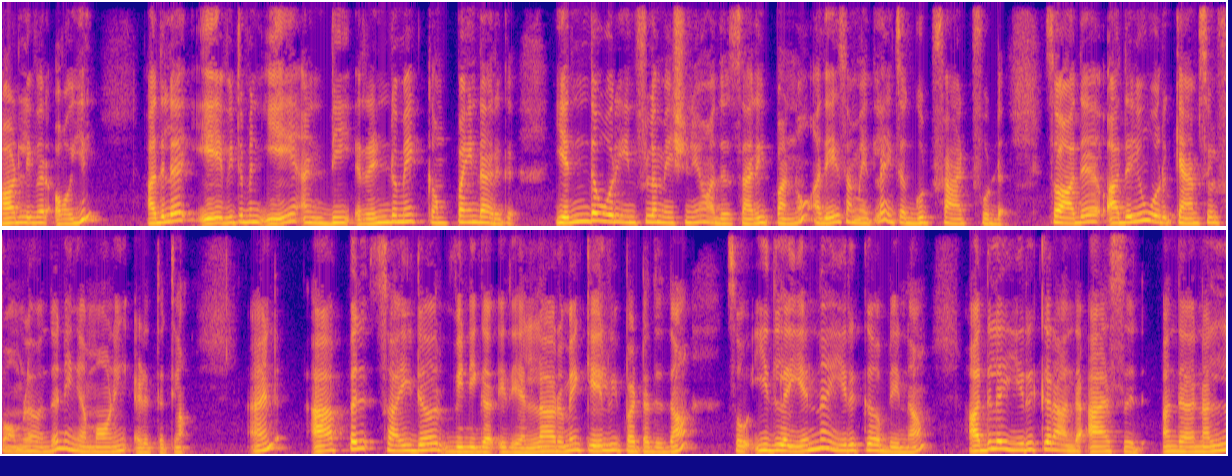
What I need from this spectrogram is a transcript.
காட் லிவர் ஆயில் அதில் A vitamin A and D ரெண்டுமே கம்பைண்டாக இருக்குது எந்த ஒரு இன்ஃப்ளமேஷனையும் அது சரி பண்ணும். அதே சமயத்தில் it's a good fat food so அதை அதையும் ஒரு கேப்சூல் ஃபார்மில் வந்து நீங்கள் மார்னிங் எடுத்துக்கலாம். அண்ட் ஆப்பிள் சைடர் வினிகர் இது எல்லாருமே கேள்விப்பட்டது தான் ஸோ இதில் என்ன இருக்குது அப்படின்னா அதில் இருக்கிற அந்த ஆசிட் அந்த நல்ல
